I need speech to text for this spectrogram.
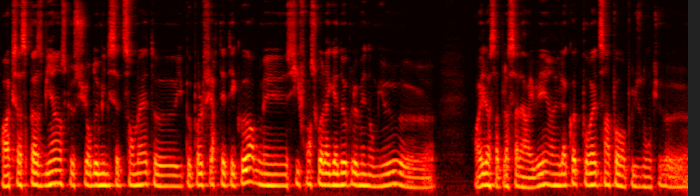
faudra que ça se passe bien, parce que sur 2700 mètres, euh, il peut pas le faire tête et corde, mais si François Lagadoc le mène au mieux, euh, il a sa place à l'arrivée, hein, et la cote pourrait être sympa en plus, donc euh,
